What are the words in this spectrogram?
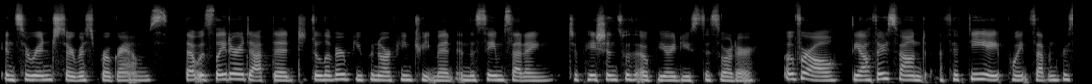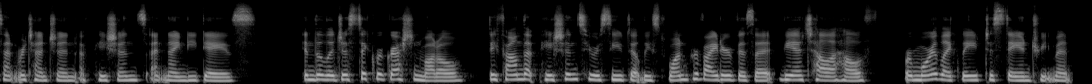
in syringe service programs that was later adapted to deliver buprenorphine treatment in the same setting to patients with opioid use disorder. Overall, the authors found a 58.7% retention of patients at 90 days. In the logistic regression model, they found that patients who received at least one provider visit via telehealth were more likely to stay in treatment.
